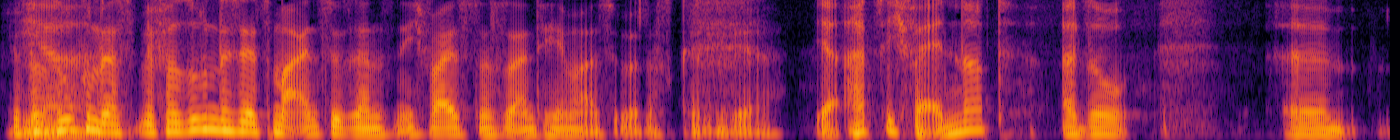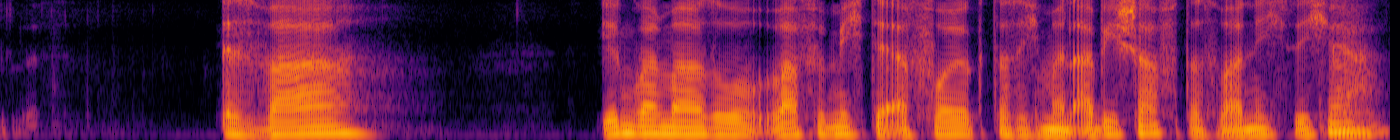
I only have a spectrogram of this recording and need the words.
Wir versuchen ja. das, wir versuchen das jetzt mal einzugrenzen. Ich weiß, dass es ein Thema ist, über das können wir. Ja, hat sich verändert. Also ähm, es war irgendwann mal so, war für mich der Erfolg, dass ich mein Abi schaffe. Das war nicht sicher.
